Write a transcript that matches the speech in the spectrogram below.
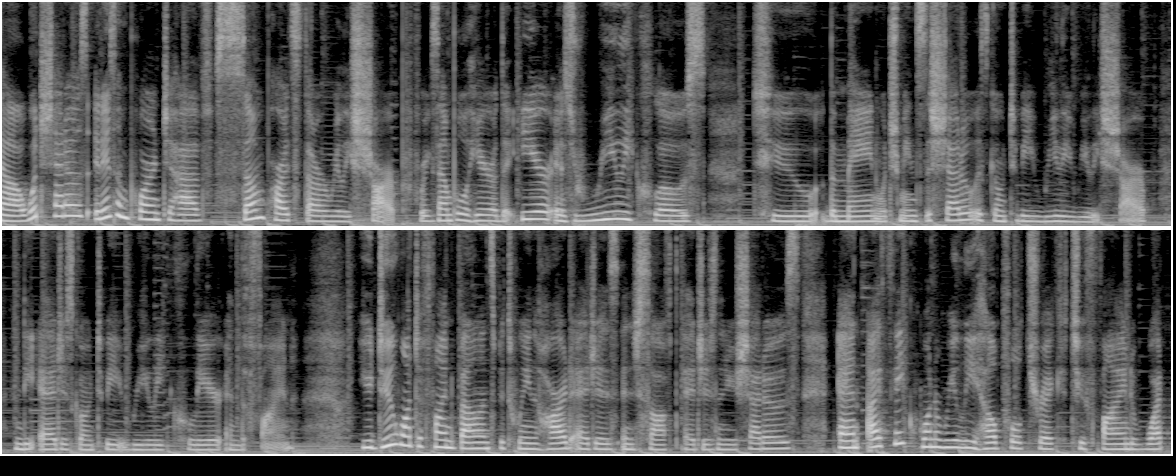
Now, with shadows, it is important to have some parts that are really sharp. For example, here the ear is really close to the mane, which means the shadow is going to be really, really sharp and the edge is going to be really clear and defined. You do want to find balance between hard edges and soft edges in your shadows, and I think one really helpful trick to find what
